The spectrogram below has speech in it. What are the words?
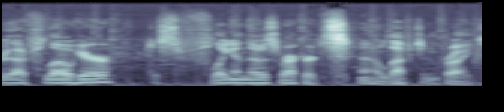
Through that flow here, just flinging those records left and right.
